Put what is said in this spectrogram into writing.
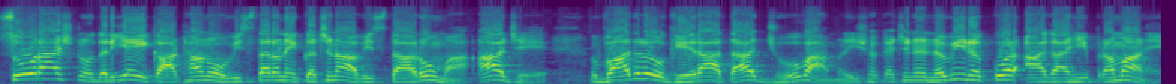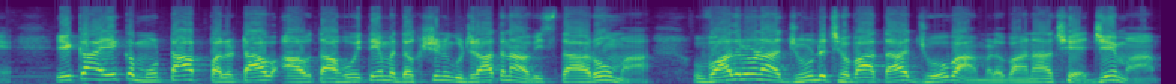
સૌરાષ્ટ્રનો દરિયાઈ કાંઠાનો વિસ્તાર અને કચ્છના વિસ્તારોમાં આજે વાદળો ઘેરાતા જોવા મળી શકે છે અને નવી નકોર આગાહી પ્રમાણે એકાએક મોટા પલટાવ આવતા હોય તેમ દક્ષિણ ગુજરાતના વિસ્તારોમાં વાદળોના ઝુંડ છવાતા જોવા મળવાના છે, જેમાં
